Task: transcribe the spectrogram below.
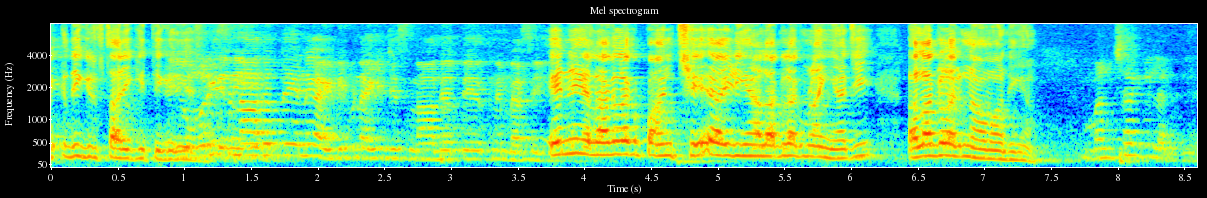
ਇੱਕ ਦੀ ਗ੍ਰਿਫਤਾਰੀ ਕੀਤੀ ਗਈ ਹੈ ਜੀ। ਕਿਸ ਨਾਂ ਦੇ ਉੱਤੇ ਇਹਨੇ ਆਈਡੀ ਬਣਾਈ ਜਿਸ ਨਾਂ ਦੇ ਉੱਤੇ ਇਸਨੇ ਮੈਸੇਜ ਇਹਨੇ ਅਲੱਗ-ਅਲੱਗ 5-6 ਆਈਡੀਆਂ ਅਲੱਗ-ਅਲੱਗ ਬਣਾਈਆਂ ਜੀ ਅਲੱਗ-ਅਲੱਗ ਨਾਵਾਂ ਦੀਆਂ। ਮਨਸ਼ਾ ਕੀ ਲੱਗਦੀ ਹੈ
